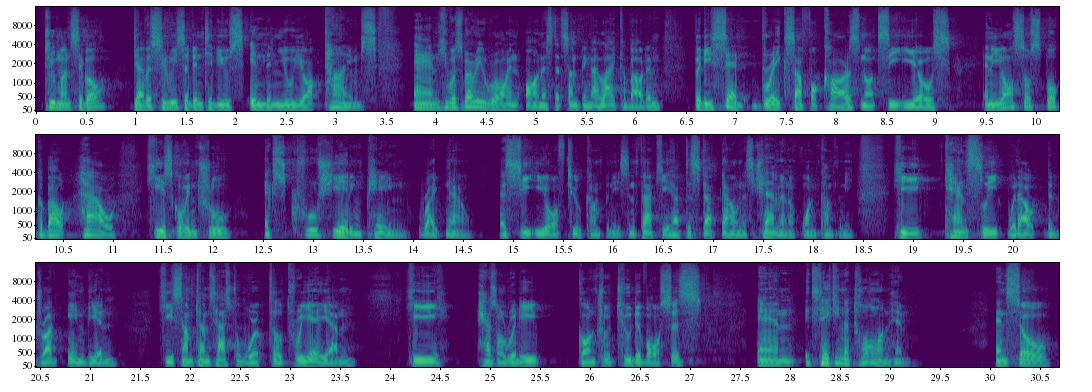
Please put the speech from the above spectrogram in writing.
two months ago, gave a series of interviews in the New York Times. And he was very raw and honest. That's something I like about him. But he said brakes are for cars, not CEOs. And he also spoke about how he is going through excruciating pain right now as CEO of two companies. In fact, he had to step down as chairman of one company. He can't sleep without the drug Ambien. He sometimes has to work till 3 a.m. He has already gone through two divorces, and it's taking a toll on him. And so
